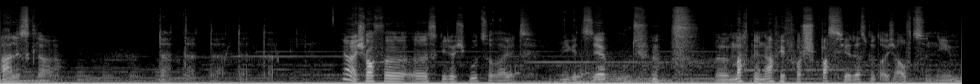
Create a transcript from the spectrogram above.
Alles klar. Da, da, da. Ja, ich hoffe, es geht euch gut soweit. Mir geht's sehr gut. Äh, macht mir nach wie vor Spaß, hier das mit euch aufzunehmen.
